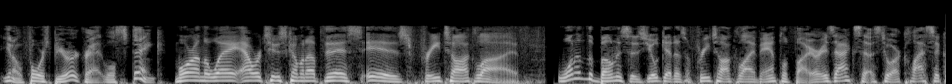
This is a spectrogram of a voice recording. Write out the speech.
you know force bureaucrat will stink. More on the way. Hour two's coming up. This is Free Talk Live. One of the bonuses you'll get as a Free Talk Live amplifier is access to our classic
